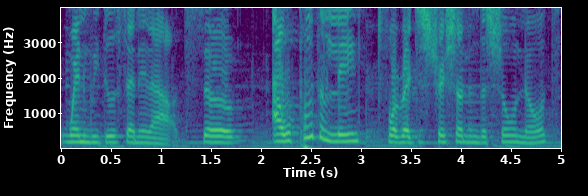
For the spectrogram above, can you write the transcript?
when we do send it out. So i will put the link for registration in the show notes.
